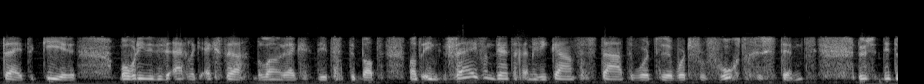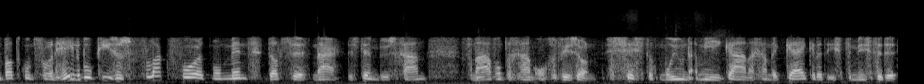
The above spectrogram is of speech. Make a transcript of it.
tijd te keren. Bovendien, het is eigenlijk extra belangrijk, dit debat. Want in 35 Amerikaanse staten wordt, wordt vervroegd gestemd. Dus dit debat komt voor een heleboel kiezers vlak voor het moment dat ze naar de stembus gaan. Vanavond gaan ongeveer zo'n 60 miljoen Amerikanen gaan er kijken. Dat is tenminste de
